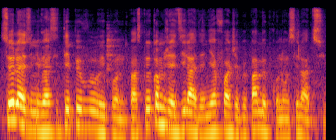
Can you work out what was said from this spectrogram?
Seules les universités peuvent vous répondre? Parce que comme j'ai dit la dernière fois, je ne peux pas me prononcer là-dessus.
